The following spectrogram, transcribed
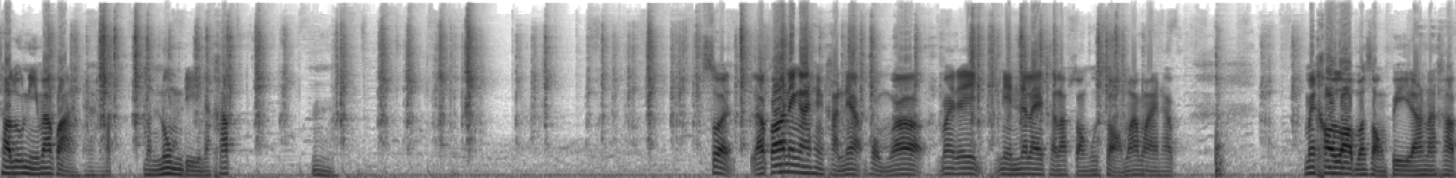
ชอบลูกนี้มากกว่านะครับ มันนุ่มดีนะครับ อืมส่วนแล้วก็ในงานแข่งขันเนี่ย ผมก็ไม่ได้เน้นอะไรสำหรับ2คูณ2มากมายครับ ไม่เข้ารอบมาสองปีแล้วนะครับ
